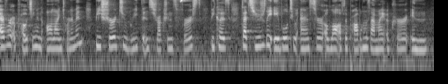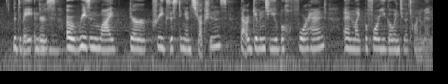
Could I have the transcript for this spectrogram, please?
ever approaching an online tournament, be sure to read the instructions first because that's usually able to answer a lot of the problems that might occur in the debate. And there's mm-hmm. a reason why there are pre existing instructions that are given to you beforehand and like before you go into the tournament.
